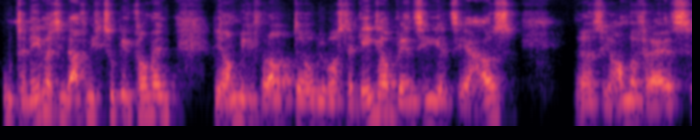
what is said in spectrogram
Unternehmer sind auf mich zugekommen, die haben mich gefragt, ob ich was dagegen habe, wenn sie jetzt ihr Haus, äh, sie haben ein freies,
